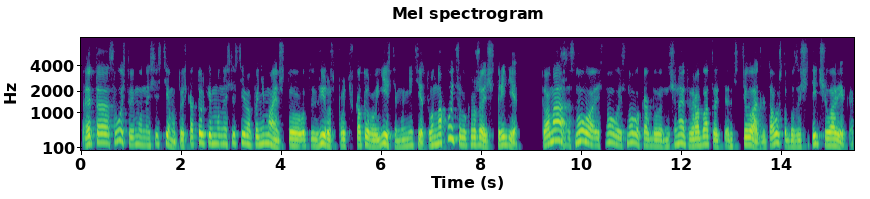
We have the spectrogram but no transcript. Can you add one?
Это свойство иммунной системы. То есть как только иммунная система понимает, что вот вирус, против которого есть иммунитет, он находится в окружающей среде, то она снова и снова и снова как бы начинает вырабатывать антитела для того, чтобы защитить человека.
